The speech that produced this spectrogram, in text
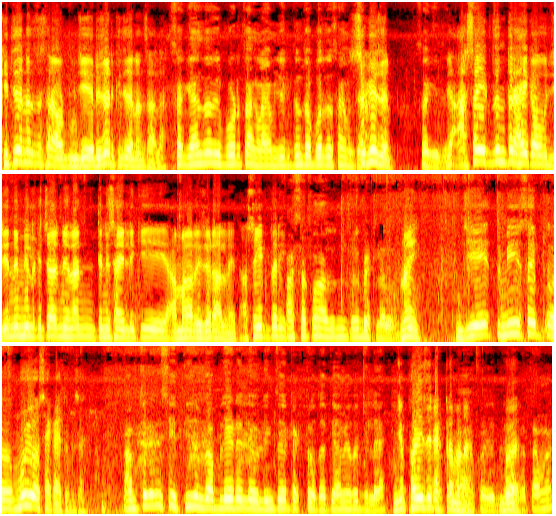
किती जणांचा सर आवड म्हणजे रिझल्ट किती जणांचा आला? सगळ्यांचा रिपोर्ट चांगला आहे म्हणजे एकदम जबरदस्त आहे म्हणजे. सगळेजण? सगळी म्हणजे असा एक जण तर आहे का हो, ज्याने मिल्क चार्ज नेला त्यांनी सांगितले की आम्हाला रिझल्ट आला नाहीत? असं एक तरी? असा कोण अजून भेटलेला नाही. नाही. म्हणजे तुम्ही साहेब मूळ व्यवसाय काय तुमचा? आमच्याकडे शेती समजा ब्लेड लेवलिंगचा ट्रॅक्टर होता ते आम्ही आता दिलाय. म्हणजे फळीचं ट्रॅक्टर म्हणा. बर. त्यामुळे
